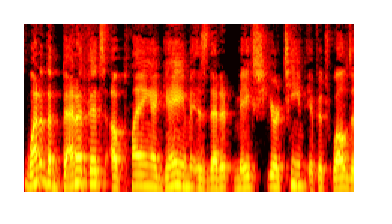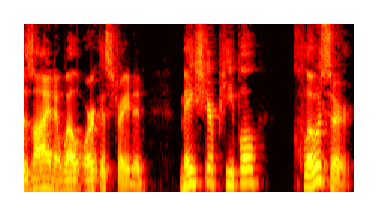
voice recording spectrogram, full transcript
one of the benefits of playing a game is that it makes your team, if it's well designed and well orchestrated, makes your people closer.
